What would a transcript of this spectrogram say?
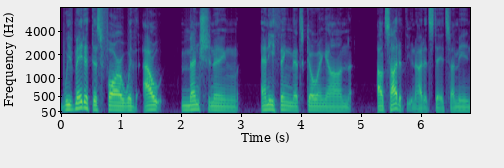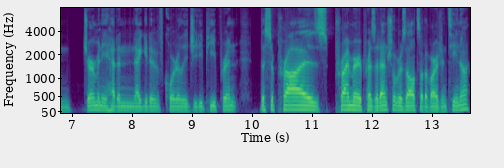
we've made it this far without mentioning anything that's going on outside of the United States. I mean, Germany had a negative quarterly GDP print, the surprise primary presidential results out of Argentina,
